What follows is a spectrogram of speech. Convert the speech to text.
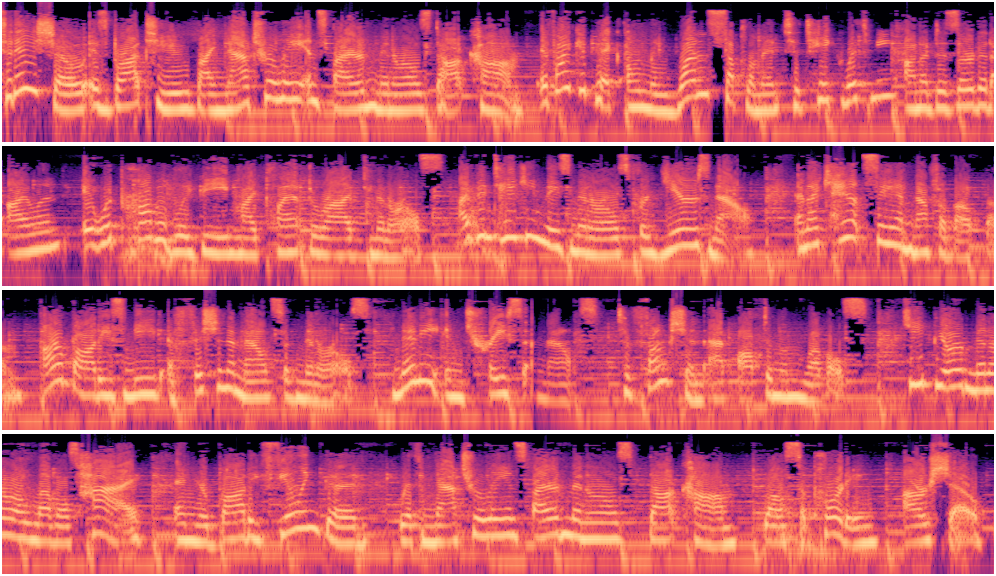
Today's show is brought to you by NaturallyInspiredMinerals.com. If I could pick only one supplement to take with me on a deserted island, it would probably be my plant-derived minerals. I've been taking these minerals for years now, and I can't say enough about them. Our bodies need efficient amounts of minerals, many in trace amounts, to function at optimum levels. Keep your mineral levels high and your body feeling good with NaturallyInspiredMinerals.com while supporting our show.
